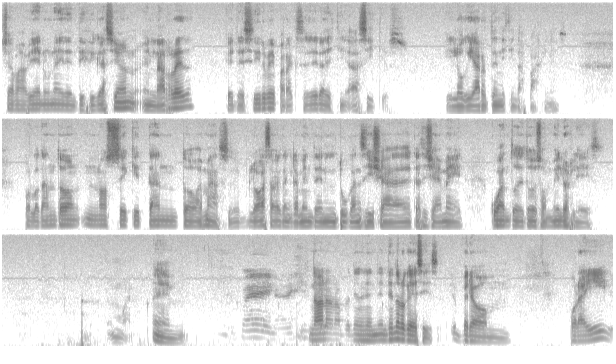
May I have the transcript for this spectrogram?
Ya más bien una identificación en la red que te sirve para acceder a, a sitios y loguearte en distintas páginas. Por lo tanto, no sé qué tanto, es más, eh, lo vas a ver tranquilamente en tu casilla, casilla de mail, cuánto de todos esos mails los lees. Bueno, em, no, no, no, pero entiendo, entiendo lo que decís, pero mm, por ahí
